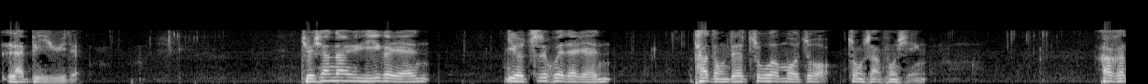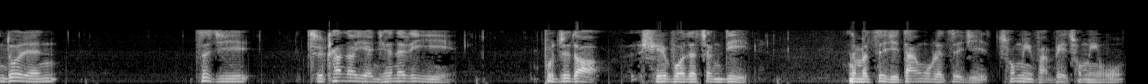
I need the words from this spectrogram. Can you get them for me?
来比喻的。就相当于一个人有智慧的人，他懂得诸恶莫作，众善奉行。而很多人自己只看到眼前的利益，不知道学佛的真谛，那么自己耽误了自己，聪明反被聪明误。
